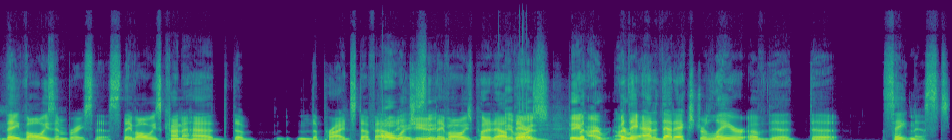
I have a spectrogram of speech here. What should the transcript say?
they've always embraced this. They've always kind of had the the Pride stuff out Always. in June. They, have always put it out there. always they. but I, but they added that extra layer of the the Satanists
